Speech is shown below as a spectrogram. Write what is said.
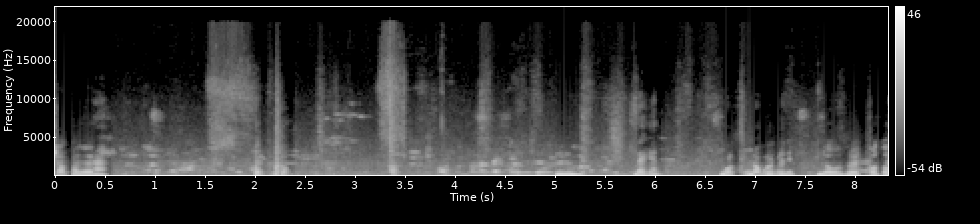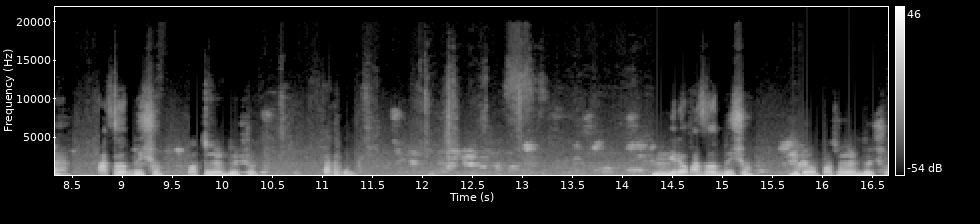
সাত হাজার। হ্যাঁ। দেখেন ডবল বিলেট ডবল প্লেট কত? হ্যাঁ পাঁচ হাজার দুইশো। পাঁচ হাজার দুইশো। এটাও পাঁচ হাজার দুইশো। এটাও পাঁচ হাজার দুইশো।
